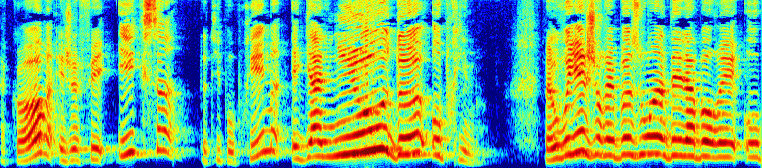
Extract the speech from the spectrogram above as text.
d'accord, et je fais x de type O' égale new de O'. ben, Vous voyez j'aurais besoin d'élaborer O'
